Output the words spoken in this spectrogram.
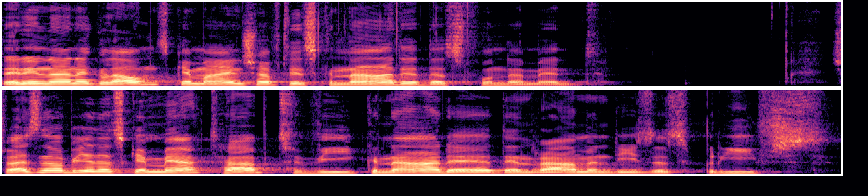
Denn in einer Glaubensgemeinschaft ist Gnade das Fundament. Ich weiß nicht, ob ihr das gemerkt habt, wie Gnade den Rahmen dieses Briefs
